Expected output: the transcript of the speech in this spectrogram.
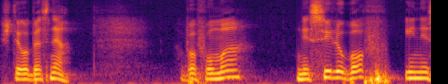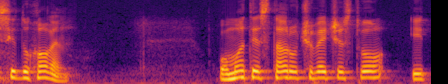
ще обясня. В ума не си любов и не си духовен. Умът е старо човечество и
